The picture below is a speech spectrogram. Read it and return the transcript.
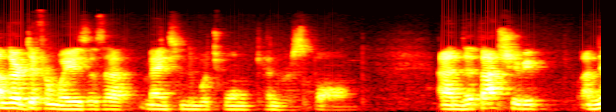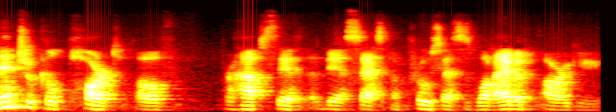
And there are different ways, as I've mentioned, in which one can respond. And that, that should be an integral part of perhaps the, the assessment process, is what I would argue.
